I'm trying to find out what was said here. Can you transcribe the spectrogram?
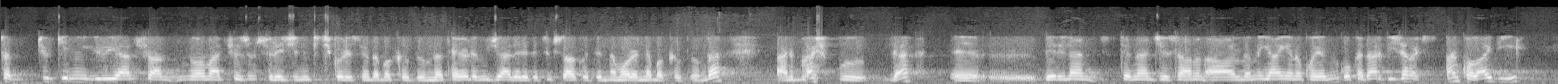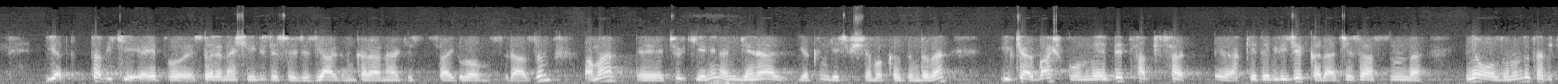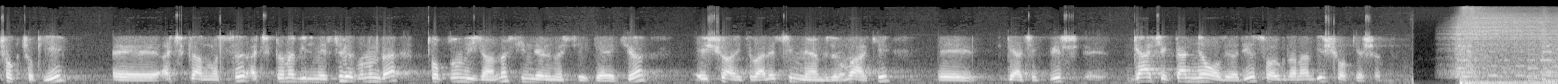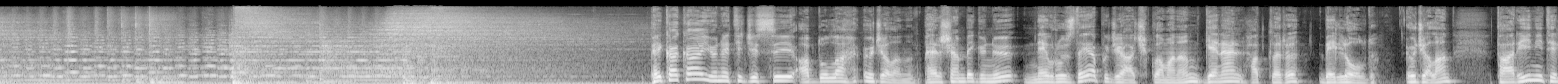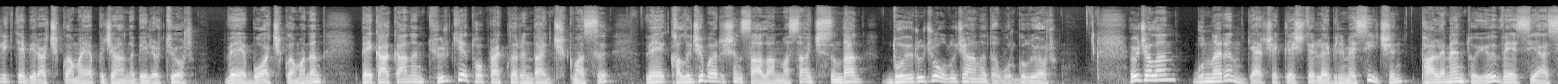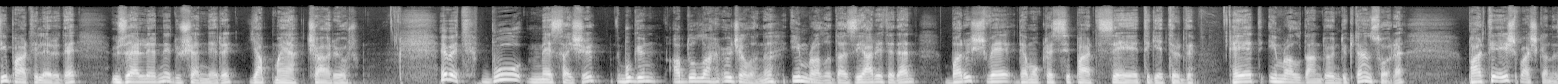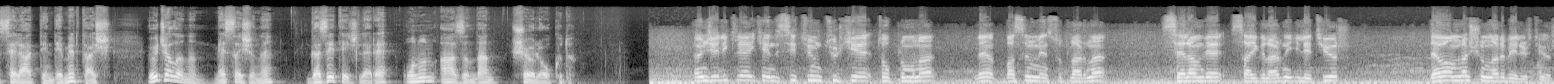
tabii Türkiye'nin yürüyen şu an normal çözüm sürecinin psikolojisine de bakıldığında, terörle mücadelede Türk Silahlı Kuvvetleri'nin moraline bakıldığında yani başbuğuyla e, verilen istenen cezanın ağırlığını yan yana koyabilmek o kadar vicdan açısından kolay değil. Ya, tabii ki hep söylenen şeyi biz de söyleyeceğiz. Yargının kararına herkesin saygılı olması lazım. Ama e, Türkiye'nin hani genel yakın geçmişine bakıldığında da İlker Başbuğ'un müebbet hapis e, hak edebilecek kadar cezasında ne olduğunun da tabii çok çok iyi e, açıklanması, açıklanabilmesi ve bunun da toplum vicdanına sindirilmesi gerekiyor. E, şu an itibariyle sinmeyen bir durum var ki e, gerçek bir e, gerçekten ne oluyor diye sorgulanan bir şok yaşanıyor. PKK yöneticisi Abdullah Öcalan'ın Perşembe günü Nevruz'da yapacağı açıklamanın genel hatları belli oldu. Öcalan tarihi nitelikte bir açıklama yapacağını belirtiyor ve bu açıklamanın PKK'nın Türkiye topraklarından çıkması ve kalıcı barışın sağlanması açısından doyurucu olacağını da vurguluyor. Öcalan bunların gerçekleştirilebilmesi için parlamentoyu ve siyasi partileri de üzerlerine düşenleri yapmaya çağırıyor. Evet bu mesajı bugün Abdullah Öcalan'ı İmralı'da ziyaret eden Barış ve Demokrasi Partisi heyeti getirdi. Heyet İmralı'dan döndükten sonra parti eş başkanı Selahattin Demirtaş Öcalan'ın mesajını gazetecilere onun ağzından şöyle okudu. Öncelikle kendisi tüm Türkiye toplumuna ve basın mensuplarına selam ve saygılarını iletiyor. Devamla şunları belirtiyor.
